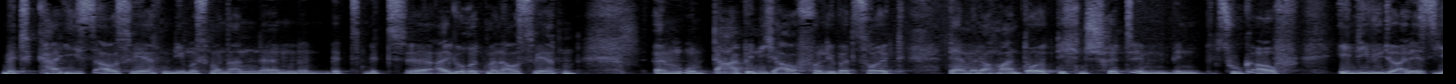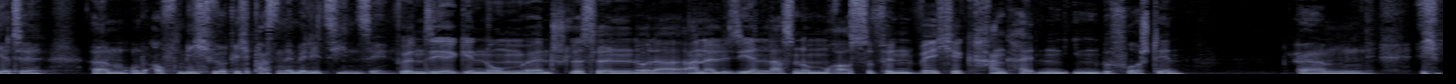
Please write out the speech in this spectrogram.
mit KIs auswerten, die muss man dann ähm, mit, mit äh, Algorithmen auswerten. Ähm, und da bin ich auch von überzeugt, werden wir nochmal einen deutlichen Schritt im, in Bezug auf individualisierte ähm, und auf mich wirklich passende Medizin sehen. Würden Sie Ihr Genom entschlüsseln oder analysieren lassen, um herauszufinden, können, welche Krankheiten Ihnen bevorstehen? Ähm, ich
